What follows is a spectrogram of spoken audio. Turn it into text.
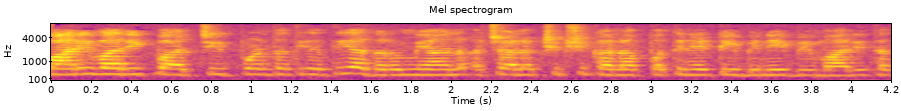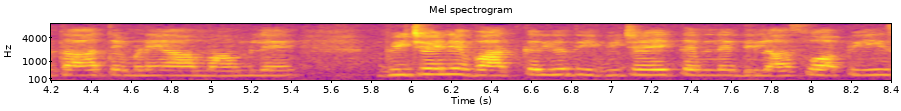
પારિવારિક વાતચીત પણ થતી હતી. આ દરમિયાન અચાનક શિક્ષિકાના પતિને ટીબીની બીમારી થતા તેમણે આ મામલે વિજયને વાત કરી હતી. વિજયે તેમને દિલાસો આપી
